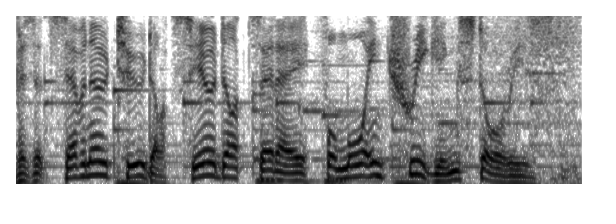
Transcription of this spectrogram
Visit 702.co.za for more intriguing stories.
